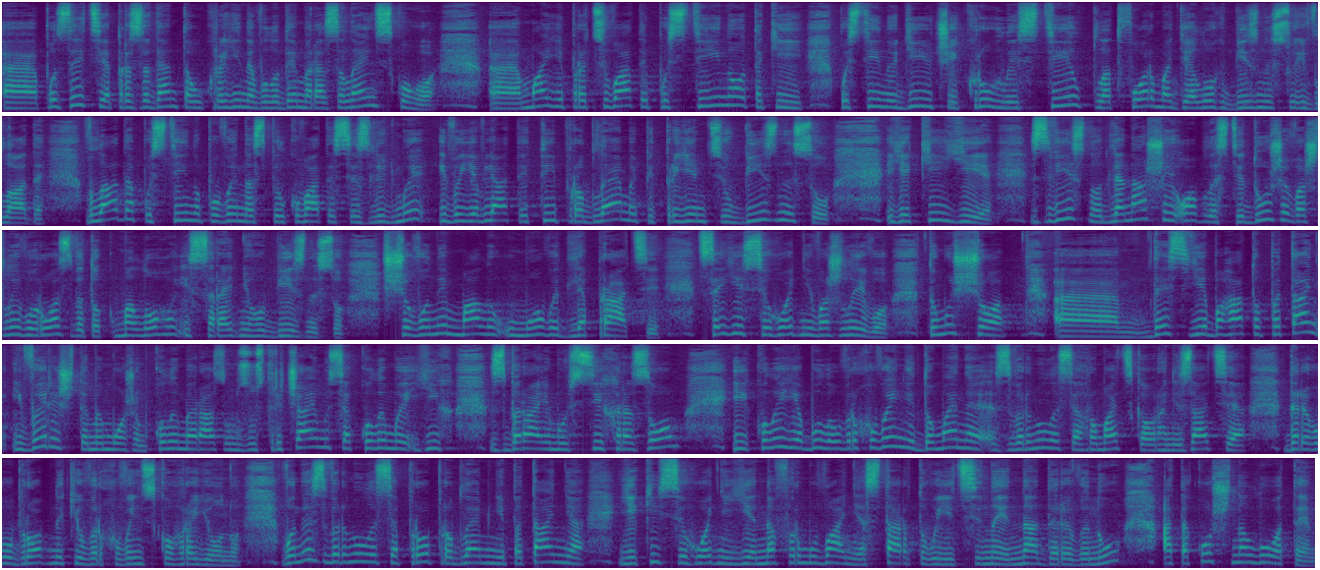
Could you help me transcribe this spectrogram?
е, позиція президента України Володимира Зеленського е, має працювати постійно. Такий постійно діючий круглий стіл, платформа діалог бізнесу і влади. Влада постійно повинна спілкуватися з людьми і виявляти ті проблеми підприємців бізнесу, які є. Звісно, для нашої області дуже важливо розвиток малого і середнього бізнесу, що вони мали умови для праці. Це є сьогодні важливо, тому що е, десь є багато питань, і вирішити ми можемо, коли ми разом зустрічаємося, коли ми їх збираємо всіх разом. І коли я була у Верховині, до мене звернулася громадська організація деревообробників Верховинського району. Вони звернулися про проблемні питання, які сьогодні є на формування стартової ціни на деревину, а також на лоти,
